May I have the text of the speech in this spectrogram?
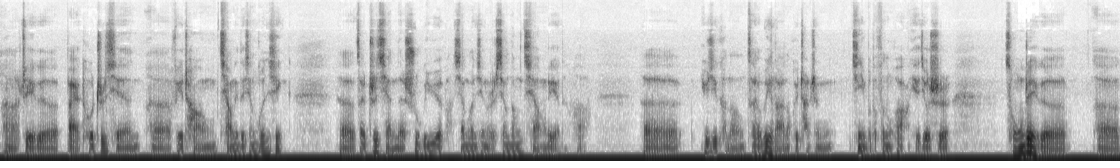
啊，这个摆脱之前呃非常强烈的相关性，呃，在之前的数个月吧，相关性是相当强烈的啊，呃，预计可能在未来呢会产生进一步的分化，也就是从这个呃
